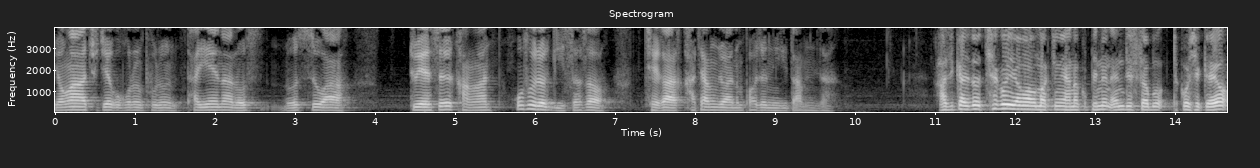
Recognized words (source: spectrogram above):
영화 주제곡을 부른 다이애나 로스, 로스와 듀엣을 강한 호소력이 있어서 제가 가장 좋아하는 버전이기도 합니다. 아직까지도 최고의 영화 음악 중에 하나 꼽히는 Endless Love 듣고 오실게요.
